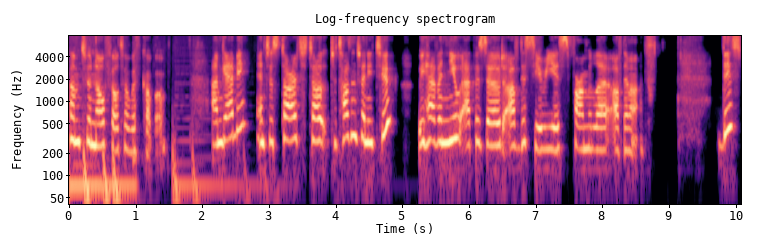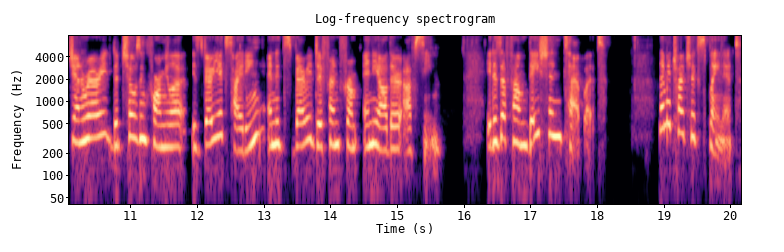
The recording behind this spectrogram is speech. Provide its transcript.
Welcome to No Filter with Kobo. I'm Gabby, and to start 2022, we have a new episode of the series Formula of the Month. This January, the chosen formula is very exciting and it's very different from any other I've seen. It is a foundation tablet. Let me try to explain it.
